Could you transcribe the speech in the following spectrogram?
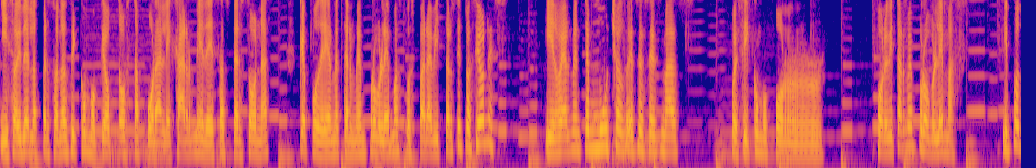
Y soy de las personas así como que opto hasta por alejarme de esas personas que podrían meterme en problemas, pues para evitar situaciones y realmente muchas veces es más, pues sí, como por, por evitarme problemas y pues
